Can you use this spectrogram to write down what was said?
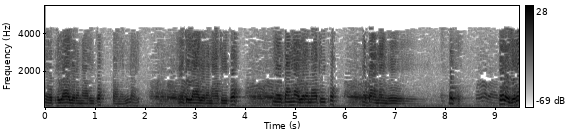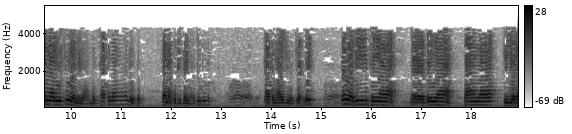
အဲဖရာယရနာတွေကောပါနိုင်လားဟဲ့တရားယရနာတွေကောနဲ့တန်ခါယရနာတွေကောမပါနိုင်လေဟုတ်ကဲ့အဲ့တော့ယရနာတွေစုတဲ့နေရာမှာသာပနာလို့ကဏ္ဍကုတိတိုင်းနေတူတူသာပနာကြီးရဲ့ကြက်လေအဲ့တော့ဒီဖရာအဲတရားတန်ခါဒီယရ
